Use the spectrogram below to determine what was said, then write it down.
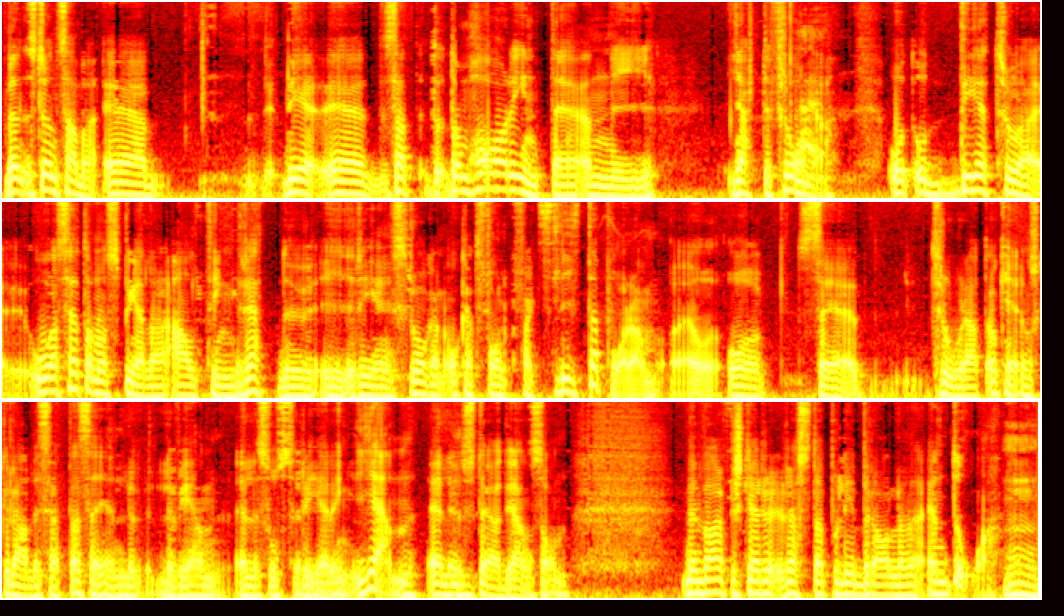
Men strunt samma. Eh, det, eh, så att de har inte en ny hjärtefråga. Och, och, det tror jag, oavsett om de spelar allting rätt nu i regeringsfrågan och att folk faktiskt litar på dem och, och säger, tror att okay, de skulle aldrig sätta sig i en Löfven eller sosse-regering igen eller mm. stödja en sån. Men varför ska jag rösta på Liberalerna ändå? Mm.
